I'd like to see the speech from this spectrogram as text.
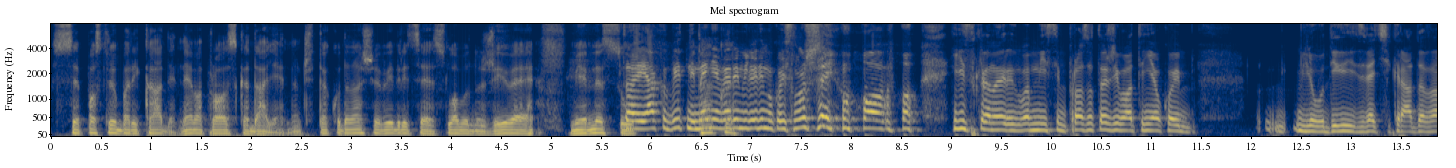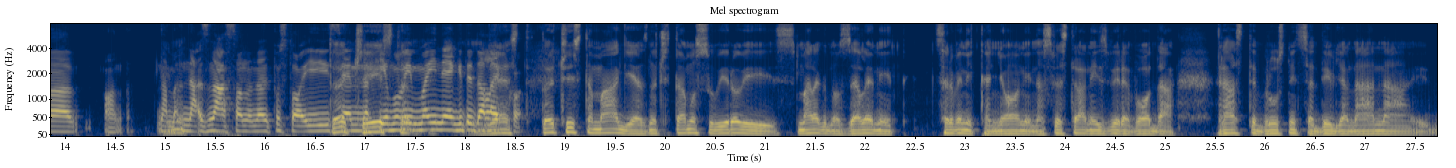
se postavljaju barikade, nema prolaska dalje. Znači, tako da naše vidrice slobodno žive, mirne su. To je jako bitno i meni je verujem i ljudima koji slušaju ovo, iskreno, jer mislim, prosto to je životinja u kojoj ljudi iz većih gradova, ono, Nama, na, zna se ono da postoji sem čista, na filmovima i negde daleko. Jest, to je čista magija, znači tamo su virovi smaragno-zeleni, crveni kanjoni, na sve strane izvire voda, raste brusnica, divlja nana, i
